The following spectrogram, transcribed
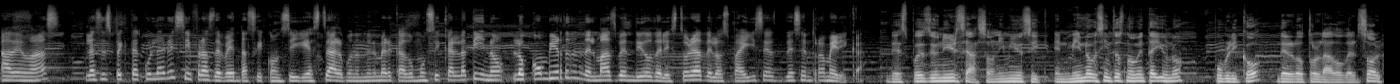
Además, las espectaculares cifras de ventas que consigue este álbum en el mercado musical latino lo convierten en el más vendido de la historia de los países de Centroamérica. Después de unirse a Sony Music en 1991, publicó Del otro lado del sol,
